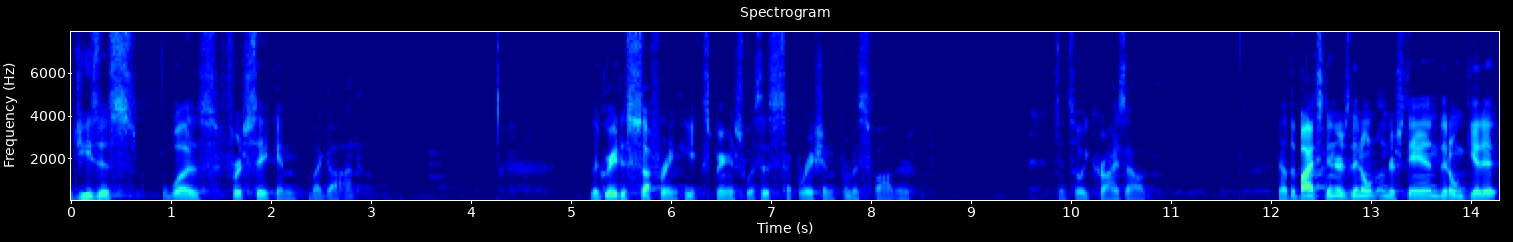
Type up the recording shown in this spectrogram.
Jesus was forsaken by God. The greatest suffering he experienced was his separation from his father. And so he cries out. Now, the bystanders, they don't understand, they don't get it.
